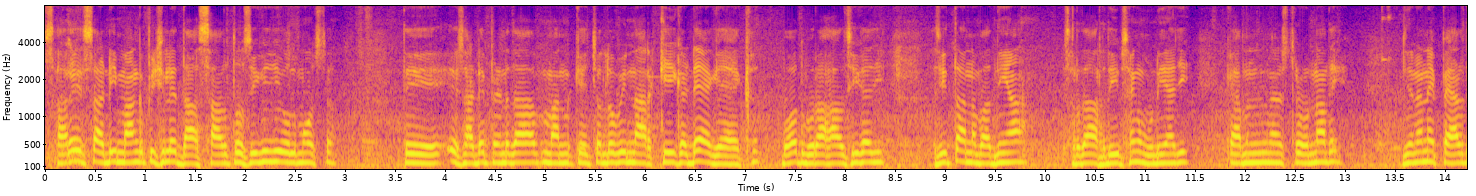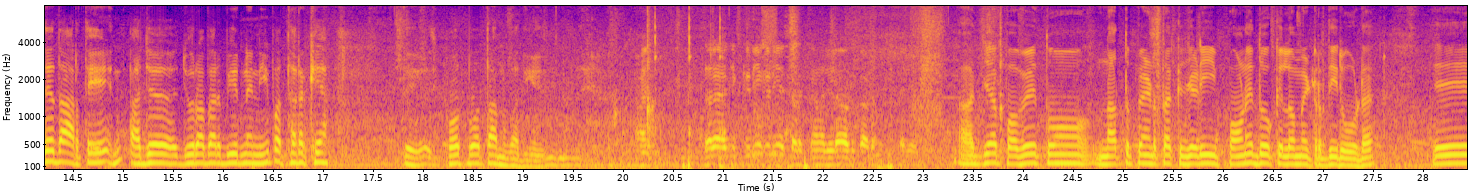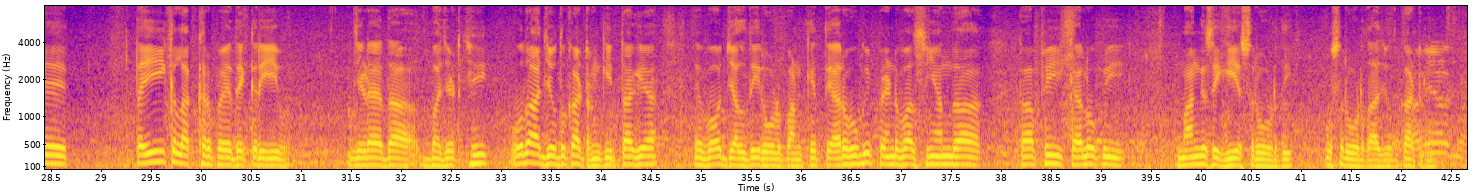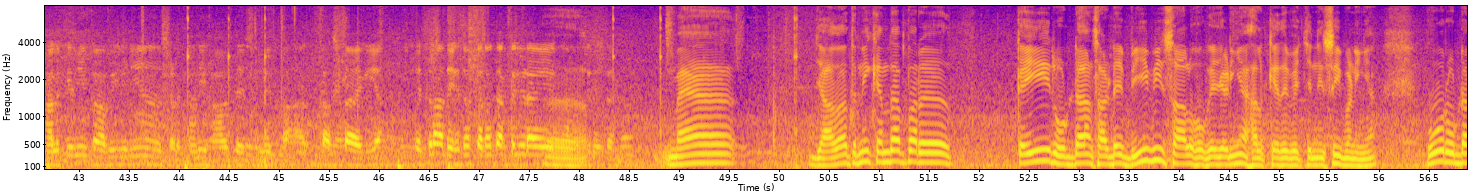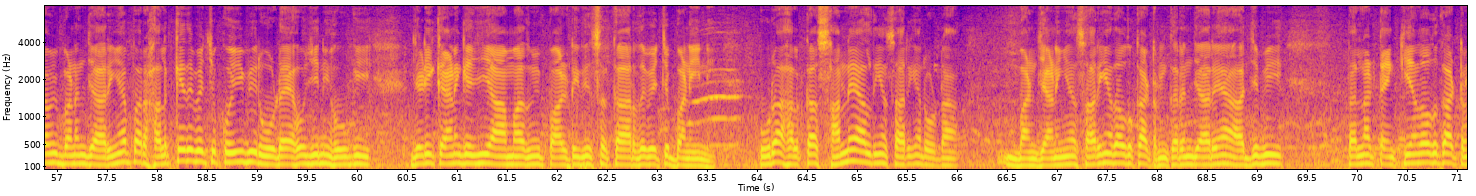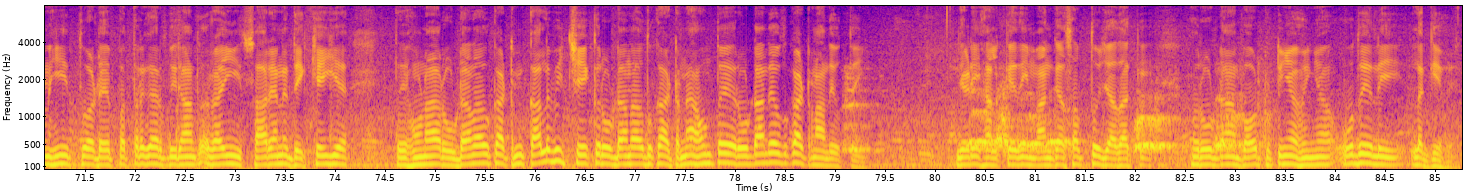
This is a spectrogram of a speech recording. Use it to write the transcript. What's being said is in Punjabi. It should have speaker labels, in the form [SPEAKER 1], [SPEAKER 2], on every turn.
[SPEAKER 1] ਸਾਰੇ ਸਾਡੀ ਮੰਗ ਪਿਛਲੇ 10 ਸਾਲ ਤੋਂ ਸੀਗੀ ਜੀ ਆਲਮੋਸਟ ਤੇ ਇਹ ਸਾਡੇ ਪਿੰਡ ਦਾ ਮੰਨ ਕੇ ਚੱਲੋ ਵੀ ਨਰਕ ਕੱਢਿਆ ਗਿਆ ਇੱਕ। ਬਹੁਤ ਬੁਰਾ ਹਾਲ ਸੀਗਾ ਜੀ। ਅਸੀਂ ਧੰਨਵਾਦੀਆਂ ਸਰਦਾਰ ਹਰਦੀਪ ਸਿੰਘ ਮੁੰਡੀਆਂ ਜੀ ਕੈਬਨਿਟ ਮਿਨਿਸਟਰ ਉਹਨਾਂ ਦੇ ਜਿਨ੍ਹਾਂ ਨੇ ਪਹਿਲ ਦੇ ਆਧਾਰ ਤੇ ਅੱਜ ਜੋਰਾਵਰ ਵੀਰ ਨੇ ਨੀਂਹ ਪੱਥਰ ਰੱਖਿਆ। ਤੇ ਅਸੀਂ ਬਹੁਤ ਬਹੁਤ ਧੰਨਵਾਦੀ ਹਾਂ ਜੀ ਇਹਨਾਂ ਦੇ।
[SPEAKER 2] ਹਾਂਜੀ ਸਰ ਅੱਜ ਕਿਹੜੀਆਂ ਕਿਹੜੀਆਂ ਸੜਕਾਂ ਦਾ ਜਿਹੜਾ ਉਦਘਾਟਨ ਕੀਤਾ
[SPEAKER 3] ਅੱਜ ਆ ਪਵੇ ਤੋਂ ਨੱਤ ਪਿੰਡ ਤੱਕ ਜਿਹੜੀ ਪੌਣੇ 2 ਕਿਲੋਮੀਟਰ ਦੀ ਰੋਡ ਹੈ ਇਹ 23 ਕੁ ਲੱਖ ਰੁਪਏ ਦੇ ਕਰੀਬ ਜਿਹੜਾ ਇਹਦਾ ਬਜਟ ਸੀ ਉਹਦਾ ਅੱਜ ਉਦਘਾਟਨ ਕੀਤਾ ਗਿਆ ਤੇ ਬਹੁਤ ਜਲਦੀ ਰੋਡ ਬਣ ਕੇ ਤਿਆਰ ਹੋਊਗੀ। ਪਿੰਡ ਵਾਸੀਆਂ ਦਾ ਕਾਫੀ ਕਹਿ ਲਓ ਵੀ ਮੰਗ ਸੀਗੀ ਇਸ ਰੋਡ ਦੀ ਉਸ ਰੋਡ ਦਾ ਉਦਘਾਟਨ।
[SPEAKER 2] ਸਾਰੀਆਂ ਹਲਕੇ ਦੀਆਂ ਕਾਫੀ ਜਿਹੜੀਆਂ ਸੜਕਾਂ ਦੀ ਹਾਲਤ ਇਸ ਸਮੇਂ ਖਸਤਾ ਹੈਗੀ ਆ। ਇਸ ਤਰ੍ਹਾਂ ਦੇਖਦੇ ਕਦੋਂ ਤੱਕ ਜਿਹੜਾ ਇਹ
[SPEAKER 3] ਮੈਂ ਜ਼ਿਆਦਾ ਤਾਂ ਨਹੀਂ ਕਹਿੰਦਾ ਪਰ ਕਈ ਰੋਡਾਂ ਸਾਡੇ 20-20 ਸਾਲ ਹੋ ਗਏ ਜਿਹੜੀਆਂ ਹਲਕੇ ਦੇ ਵਿੱਚ ਨਹੀਂ ਸੀ ਬਣੀਆਂ। ਉਹ ਰੋਡਾਂ ਵੀ ਬਣਨ ਜਾ ਰਹੀਆਂ, ਪਰ ਹਲਕੇ ਦੇ ਵਿੱਚ ਕੋਈ ਵੀ ਰੋਡ ਇਹੋ ਜੀ ਨਹੀਂ ਹੋਊਗੀ ਜਿਹੜੀ ਕਹਿਣਗੇ ਜੀ ਆਮ ਆਦਮੀ ਪਾਰਟੀ ਦੀ ਸਰਕਾਰ ਦੇ ਵਿੱਚ ਬਣੀ ਨਹੀਂ। ਪੂਰਾ ਹਲਕਾ ਸਾਹਨੇਵਾਲ ਦੀਆਂ ਸਾਰੀਆਂ ਰੋਡਾਂ ਬਣ ਜਾਣੀਆਂ, ਸਾਰੀਆਂ ਦਾ ਉਦਘਾਟਨ ਕਰਨ ਜਾ ਰਹੇ ਹਾਂ। ਅੱਜ ਵੀ ਪਹਿਲਾਂ ਟੈਂਕੀਆਂ ਦਾ ਉਦਘਾਟਨ ਹੀ ਤੁਹਾਡੇ ਪੱਤਰਕਾਰ ਵੀਰਾਂ ਰਾਹੀਂ ਸਾਰਿਆਂ ਨੇ ਦੇਖਿਆ ਹੀ ਹੈ ਤੇ ਹੁਣ ਆ ਰੋਡਾਂ ਦਾ ਉਦਘਾਟਨ ਕੱਲ ਵੀ 6 ਰੋਡਾਂ ਦਾ ਉਦਘਾਟਨ ਹੈ, ਹੁਣ ਤੇ ਰੋਡਾਂ ਦੇ ਉਦਘਾਟਨਾਂ ਦੇ ਉੱਤੇ ਹੀ। ਜਿਹੜੀ ਹਲਕੇ ਦੀ ਮੰਗ ਆ, ਸਭ ਤੋਂ ਜ਼ਿਆਦਾ ਕਿ ਰੋਡਾਂ ਬਹੁਤ ਟੁੱਟੀਆਂ ਹੋਈਆਂ, ਉਹਦੇ ਲਈ ਲੱਗੇ ਹੋਏ।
